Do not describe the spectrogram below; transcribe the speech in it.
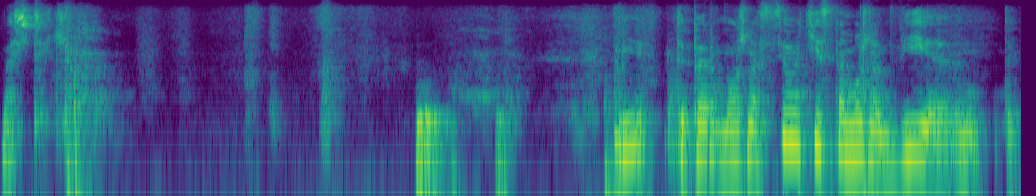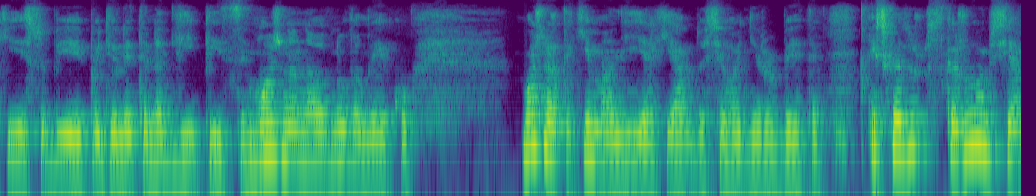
Бачите, яке. І тепер можна з цього тіста можна дві такі собі поділити на дві піси, можна на одну велику можна такі малі, як я буду сьогодні робити. І скажу, вам ще,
